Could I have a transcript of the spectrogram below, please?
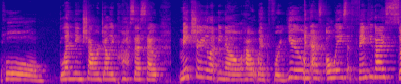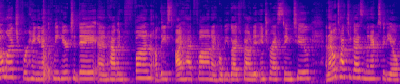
whole blending shower jelly process out, Make sure you let me know how it went for you. And as always, thank you guys so much for hanging out with me here today and having fun. At least I had fun. I hope you guys found it interesting too. And I will talk to you guys in the next video.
